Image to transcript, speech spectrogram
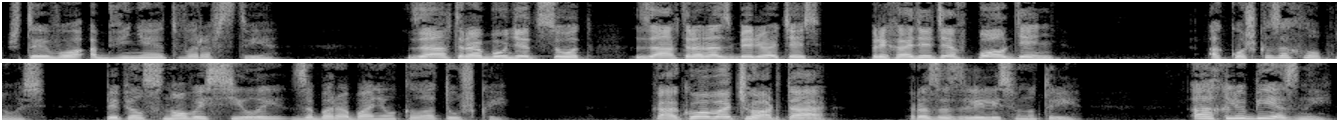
что его обвиняют в воровстве». «Завтра будет суд. Завтра разберетесь. Приходите в полдень». Окошко захлопнулось. Пепел с новой силой забарабанил колотушкой. «Какого черта?» — разозлились внутри. «Ах, любезный!»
